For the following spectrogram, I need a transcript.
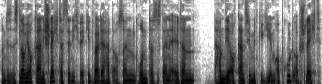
Und es ist, glaube ich, auch gar nicht schlecht, dass der nicht weggeht, weil der hat auch seinen Grund, dass es deine Eltern haben dir auch ganz viel mitgegeben, ob gut, ob schlecht.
